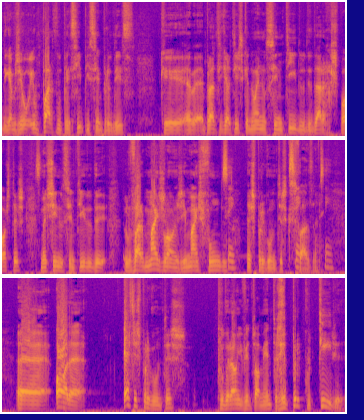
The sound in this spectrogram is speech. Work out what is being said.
digamos, eu, eu parto do princípio e sempre o disse que a, a, prática artística não é no sentido de dar respostas, sim. mas sim no sentido de levar mais longe e mais fundo sim. as perguntas que sim. se fazem. Uh, ora, estas perguntas poderão eventualmente repercutir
